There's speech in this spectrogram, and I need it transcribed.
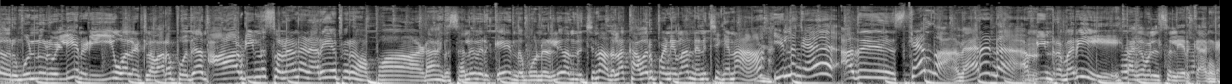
கையில ஒரு முந்நூறு வெள்ளி என்னுடைய இ வாலெட்ல வரப்போகுது. அப்படின்னு சொன்னா நிறைய பேர் அப்பாடா இந்த செலவு இருக்கு இந்த முந்நூறு வெள்ளி வந்துச்சுன்னா அதெல்லாம் கவர் பண்ணிடலாம் நினைச்சீங்கன்னா இல்லங்க அது ஸ்கேம் தான் வேற என்ன அப்படின்ற மாதிரி தகவல் சொல்லியிருக்காங்க.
